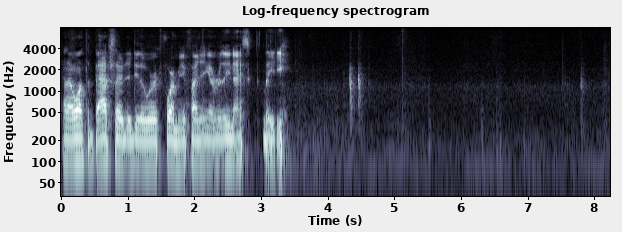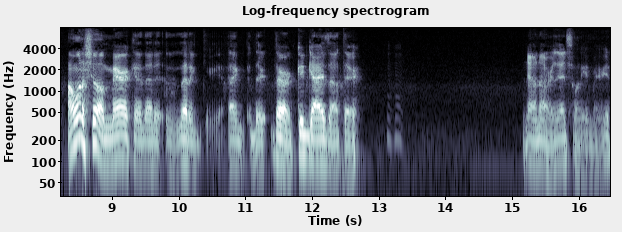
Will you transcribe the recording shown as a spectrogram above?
and I want the bachelor to do the work for me, finding a really nice lady. I want to show America that it, that it, uh, there there are good guys out there. No, not really. I just want to get married.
